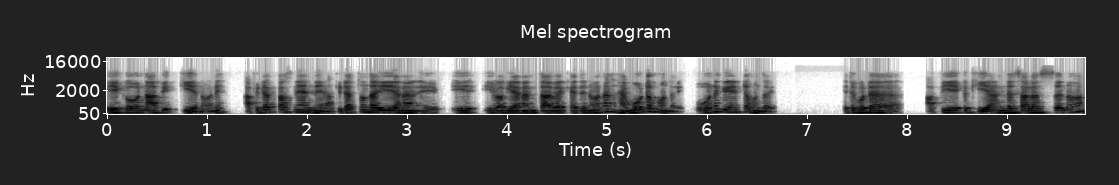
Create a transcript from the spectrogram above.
ඒක ඕන අපිත් කියනවනේ. අපිටත් ප්‍රශ්නයක් නැහැ අපිටත් හොඳයි. ඒ ඒ වගේ අනන්තතාවයක් හැදෙනවා නම් හැමෝටම හොඳයි. ඕන කෙනෙක්ට හොඳයි. එතකොට අපි ඒක කියන්න සලස්සනවා.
